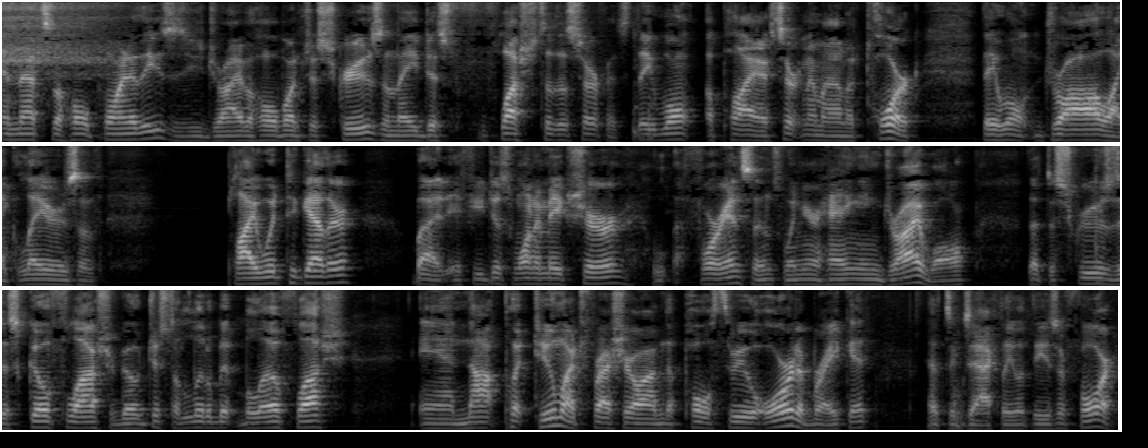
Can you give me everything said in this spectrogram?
And that's the whole point of these is you drive a whole bunch of screws and they just flush to the surface. They won't apply a certain amount of torque. They won't draw like layers of plywood together. But if you just want to make sure, for instance, when you're hanging drywall, that the screws just go flush or go just a little bit below flush and not put too much pressure on to pull through or to break it, that's exactly what these are for.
